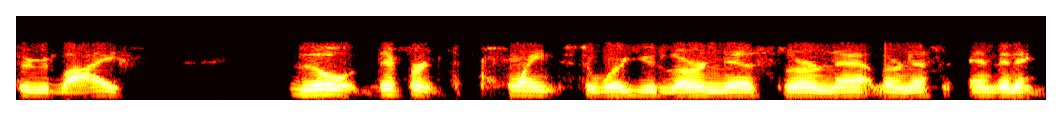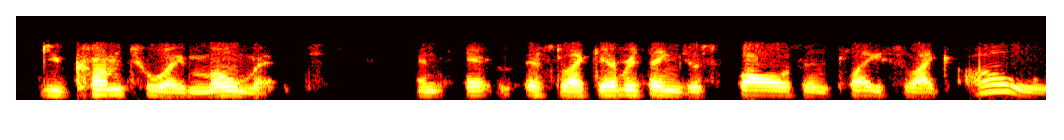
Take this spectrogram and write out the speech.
through life, little different points to where you learn this, learn that, learn this, and then it, you come to a moment, and it, it's like everything just falls in place. Like, oh,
